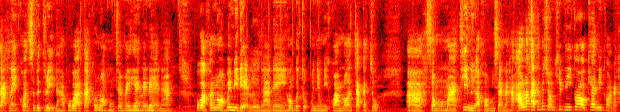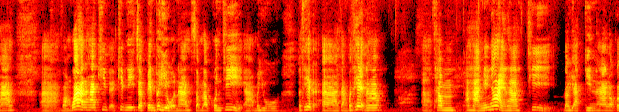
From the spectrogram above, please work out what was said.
ตากในคอนเซอร์เวตรีนะคะ เพราะว่าตากข้างนอกคงจะไม่แห้งแน่ๆนะคะ เพราะว่าข้างนอกไม่มีแดดเลยนะคะ ในห้องกระจกมันยังมีความร้อนจากกระจกอ่าส่องลงมาที่เนื้อของดิฉันนะคะ เอาละค่ะท่านผู้ชมคลิปนี้ก็แค่นี้ก่อนนะคะหวังว่านะคะคลิปคลิปนี้จะเป็นประโยชน์นะคะสำหรับคนที่มาอยู่ประเทศต่างประเทศนะคะทำอาหารง่ายๆนะคะที่ เราอยากกินนะคะเราก็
